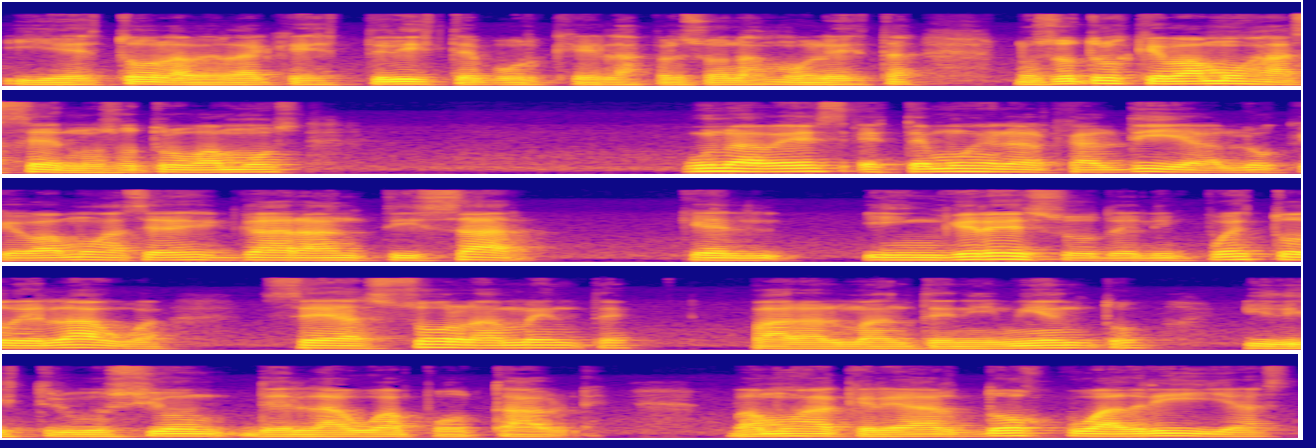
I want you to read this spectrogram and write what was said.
Y esto la verdad que es triste porque las personas molestas. ¿Nosotros qué vamos a hacer? Nosotros vamos una vez estemos en la alcaldía, lo que vamos a hacer es garantizar que el ingreso del impuesto del agua sea solamente para el mantenimiento y distribución del agua potable. Vamos a crear dos cuadrillas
